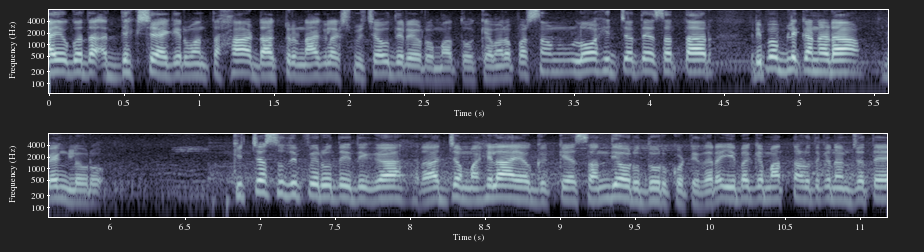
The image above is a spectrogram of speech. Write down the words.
ಆಯೋಗದ ಅಧ್ಯಕ್ಷೆಯಾಗಿರುವಂತಹ ಡಾಕ್ಟರ್ ನಾಗಲಕ್ಷ್ಮಿ ಚೌಧರಿ ಅವರು ಮತ್ತು ಕ್ಯಾಮರಾ ಪರ್ಸನ್ ಲೋಹಿತ್ ಜೊತೆ ಸತ್ತಾರ್, ರಿಪಬ್ಲಿಕ್ ಕನ್ನಡ, ಬೆಂಗಳೂರು. ಕಿಚ್ಚ ಸುದೀಪ್ ವಿರುದ್ಧ ಇದೀಗ ರಾಜ್ಯ ಮಹಿಳಾ ಆಯೋಗಕ್ಕೆ ಸಂಧ್ಯಾ ಅವರು ದೂರು ಕೊಟ್ಟಿದ್ದಾರೆ. ಈ ಬಗ್ಗೆ ಮಾತನಾಡೋದಕ್ಕೆ ನಮ್ಮ ಜೊತೆ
